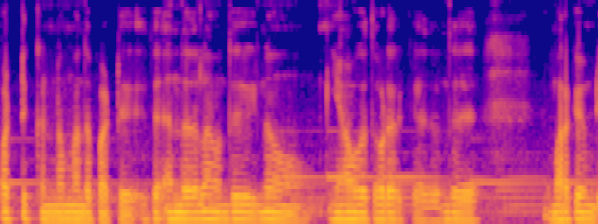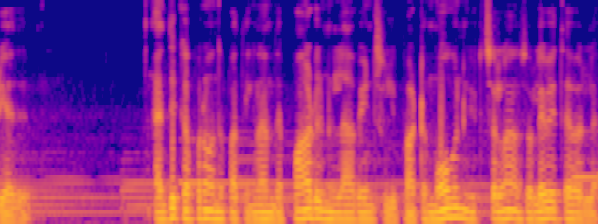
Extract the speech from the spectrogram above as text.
பட்டுக்கண்ணம் அந்த பாட்டு இது அந்த இதெல்லாம் வந்து இன்னும் ஞாபகத்தோடு இருக்குது அது வந்து மறக்கவே முடியாது. அதுக்கப்புறம் வந்து பார்த்திங்கன்னா இந்த பாடு நிலாவேன்னு சொல்லி பாட்டு மோகன் கிட்ஸ் எல்லாம் சொல்லவே தேவையில்ல.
